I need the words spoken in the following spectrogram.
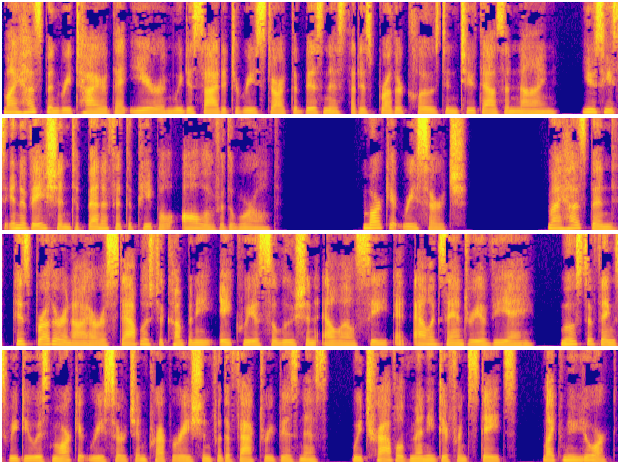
My husband retired that year and we decided to restart the business that his brother closed in 2009, use his innovation to benefit the people all over the world. Market research. My husband, his brother, and I are established a company, Aqueous Solution LLC, at Alexandria, VA. Most of things we do is market research and preparation for the factory business. We traveled many different states, like New York,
